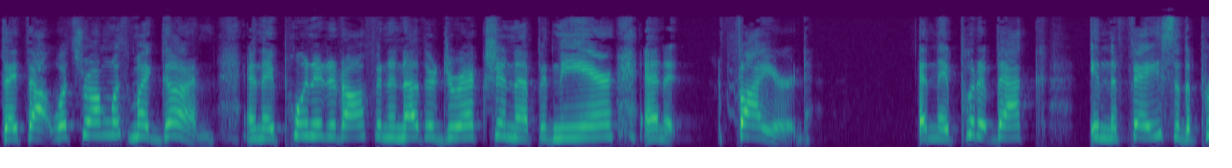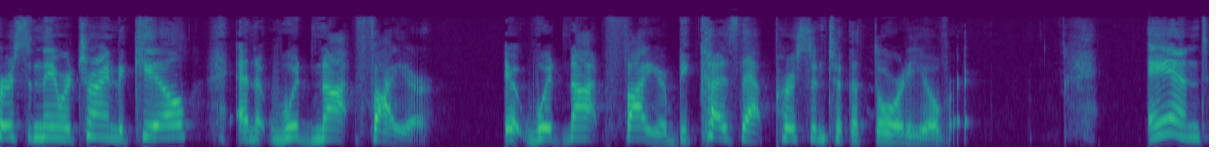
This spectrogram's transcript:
They thought, what's wrong with my gun? And they pointed it off in another direction up in the air and it fired. And they put it back in the face of the person they were trying to kill and it would not fire. It would not fire because that person took authority over it. And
